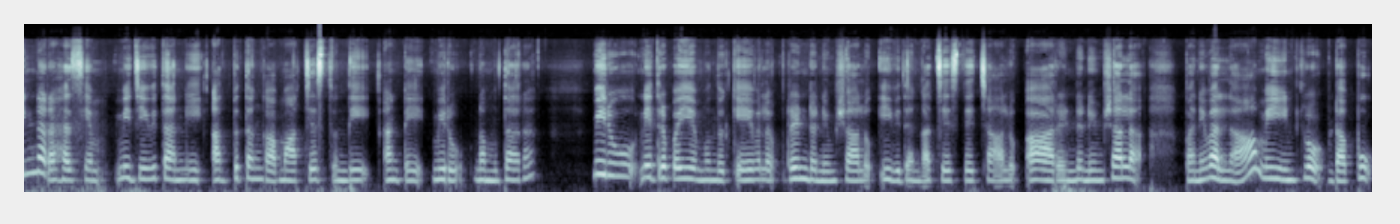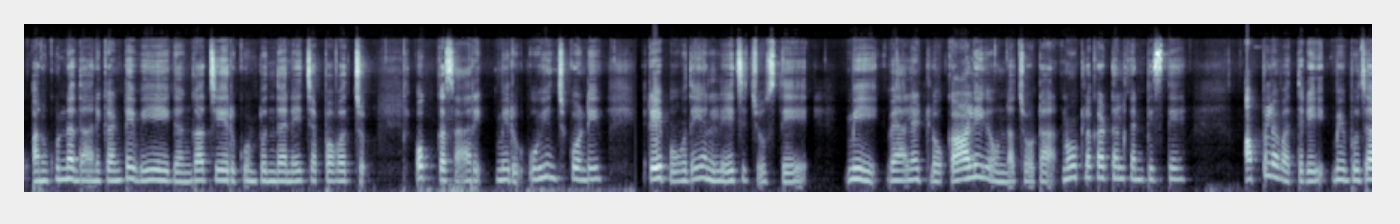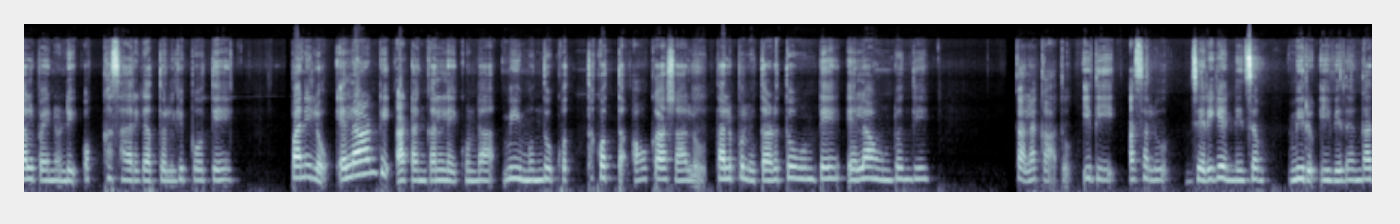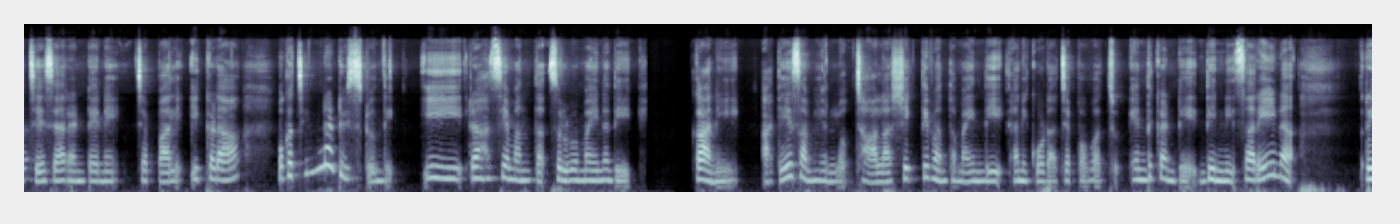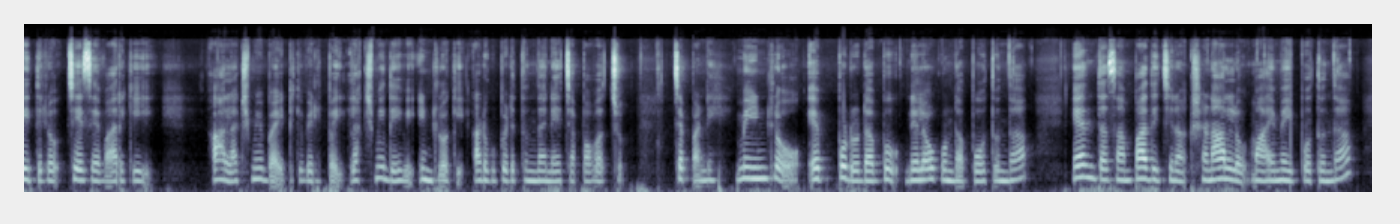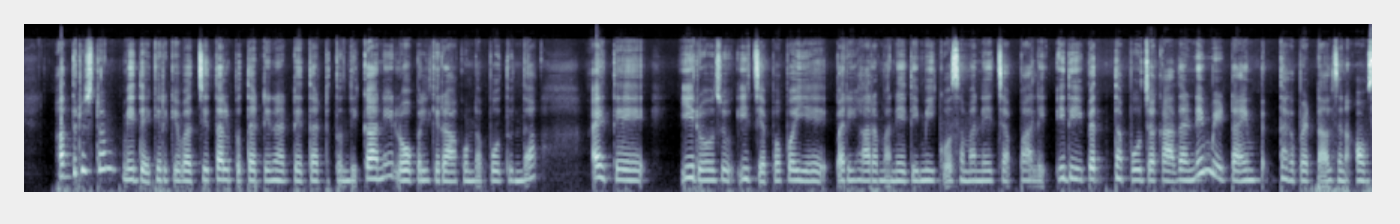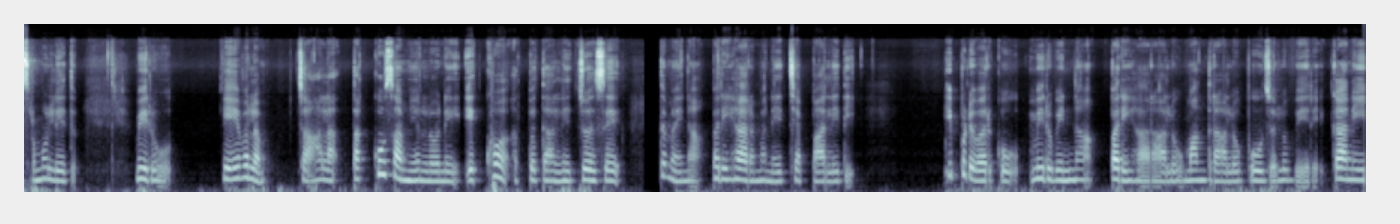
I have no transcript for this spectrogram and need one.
చిన్న రహస్యం మీ జీవితాన్ని అద్భుతంగా మార్చేస్తుంది అంటే మీరు నమ్ముతారా? మీరు నిద్రపోయే ముందు కేవలం రెండు నిమిషాలు ఈ విధంగా చేస్తే చాలు. ఆ రెండు నిమిషాల పని వల్ల మీ ఇంట్లో డబ్బు అనుకున్న దానికంటే వేగంగా చేరుకుంటుందనే చెప్పవచ్చు. ఒక్కసారి మీరు ఊహించుకోండి. రేపు ఉదయం లేచి చూస్తే మీ వ్యాలెట్లో ఖాళీగా ఉన్న చోట నోట్ల కట్టలు కనిపిస్తే అప్పుల ఒత్తిడి మీ భుజాలపై నుండి ఒక్కసారిగా తొలగిపోతే పనిలో ఎలాంటి ఆటంకం లేకుండా మీ ముందు కొత్త కొత్త అవకాశాలు తలుపులు తడుతూ ఉంటే ఎలా ఉంటుంది? కల కాదు. ఇది అసలు జరిగే నిజం. మీరు ఈ విధంగా చేశారంటేనే చెప్పాలి. ఇక్కడ ఒక చిన్న ట్విస్ట్ ఉంది. ఈ రహస్యం అంత సులభమైనది. కానీ అదే సమయంలో చాలా శక్తివంతమైంది అని కూడా చెప్పవచ్చు. ఎందుకంటే దీన్ని సరైన రీతిలో చేసేవారికి ఆ లక్ష్మి బయటికి వెళ్ళిపోయి లక్ష్మీదేవి ఇంట్లోకి అడుగు పెడుతుందనే చెప్పవచ్చు. చెప్పండి మీ ఇంట్లో ఎప్పుడు డబ్బు నిలవకుండా పోతుందా? ఎంత సంపాదించిన క్షణాల్లో మాయమైపోతుందా? అదృష్టం మీ దగ్గరికి వచ్చి తలుపు తట్టినట్టే తట్టుతుంది కానీ లోపలికి రాకుండా పోతుందా? అయితే ఈరోజు ఈ చెప్పబోయే పరిహారం అనేది మీకోసం అనే చెప్పాలి. ఇది పెద్ద పూజ కాదండి మీ టైం పెద్దగా పెట్టాల్సిన అవసరము లేదు. మీరు కేవలం చాలా తక్కువ సమయంలోనే ఎక్కువ అద్భుతాలని చూసే అద్భుతమైన పరిహారం అనేది చెప్పాలి ఇది ఇప్పటి వరకు మీరు విన్న పరిహారాలు మంత్రాలు పూజలు వేరే. కానీ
